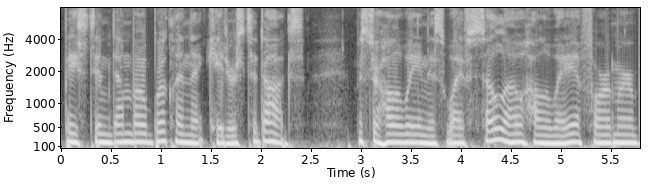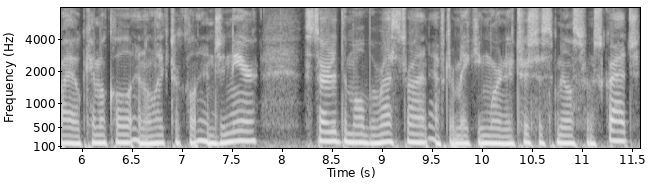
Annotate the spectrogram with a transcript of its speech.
based in Dumbo, Brooklyn, that caters to dogs. Mr. Holloway and his wife Solo Holloway, a former biochemical and electrical engineer, started the mobile restaurant after making more nutritious meals from scratch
